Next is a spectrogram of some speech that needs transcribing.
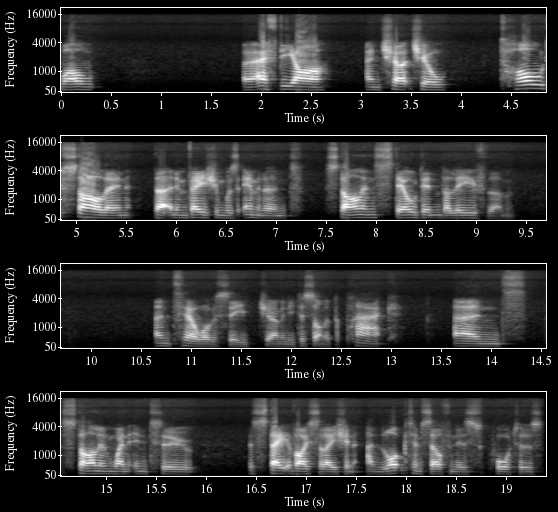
While uh, FDR and Churchill told Stalin that an invasion was imminent, Stalin still didn't believe them until obviously Germany dishonored the pact and Stalin went into a state of isolation and locked himself in his quarters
